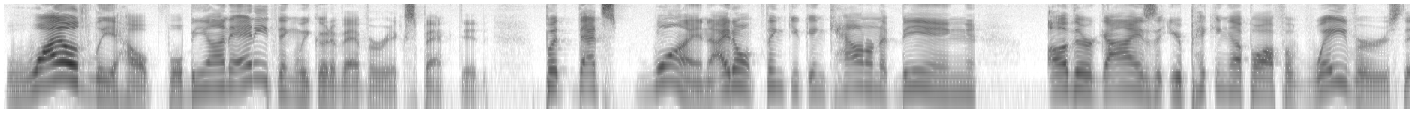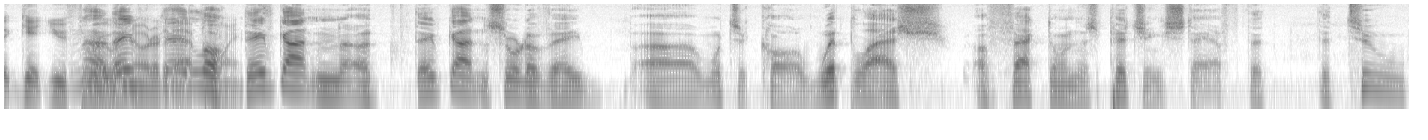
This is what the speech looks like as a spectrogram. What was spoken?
wildly helpful beyond anything we could have ever expected. But that's one. I don't think you can count on it being other guys that you're picking up off of waivers that get you through No, in order to they- that look, point. they've gotten a, they've gotten sort of a uh, what's it called whiplash effect on this pitching staff. The the two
